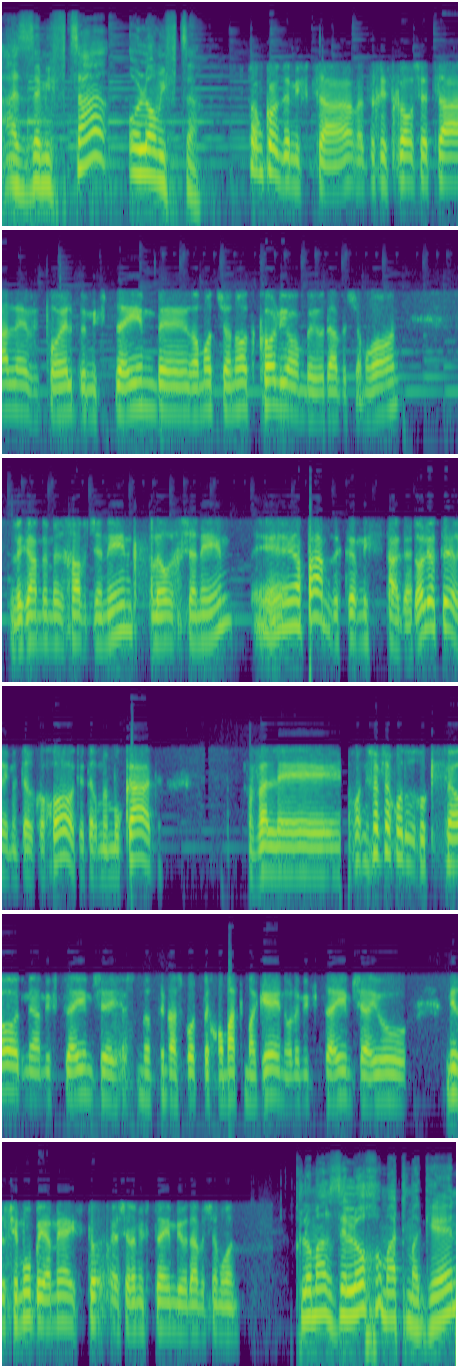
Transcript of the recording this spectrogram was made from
אז זה מבצע או לא מבצע? קודם כל זה מבצע, אבל צריך לזכור שצה"ל פועל במבצעים ברמות שונות כל יום ביהודה ושומרון. וגם במרחב ג'נין כבר לאורך שנים. אה, הפעם זה מבצע גדול יותר, עם יותר כוחות, יותר ממוקד, אבל אה, אני חושב שאנחנו עוד רחוקים מאוד מהמבצעים שאנחנו צריכים להשוות לחומת מגן או למבצעים שהיו, נרשמו בימי ההיסטוריה של המבצעים ביהודה ושומרון. כלומר זה לא חומת מגן,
